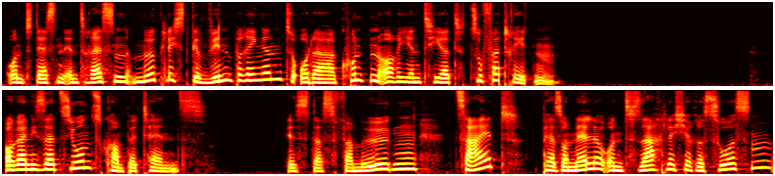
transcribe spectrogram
und dessen Interessen möglichst gewinnbringend oder kundenorientiert zu vertreten. Organisationskompetenz ist das Vermögen, Zeit, personelle und sachliche Ressourcen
